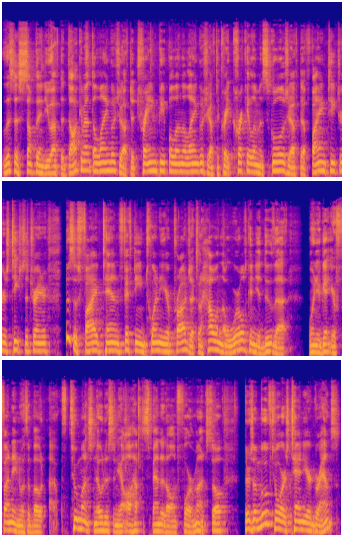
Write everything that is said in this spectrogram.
This is something you have to document the language, you have to train people in the language, you have to create curriculum in schools, you have to find teachers, teach the trainer. This is 5, 10, 15, 20 year projects. And how in the world can you do that when you get your funding with about uh, two months' notice and you all have to spend it all in four months? So there's a move towards 10 year grants.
